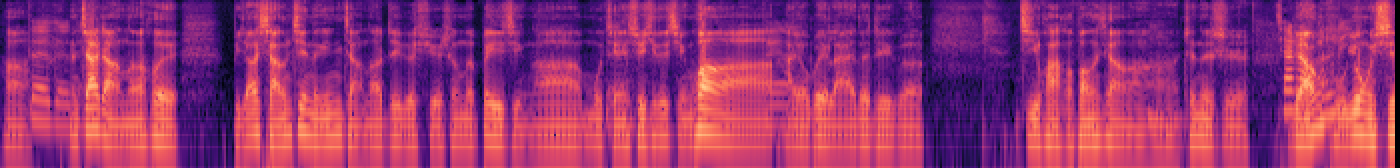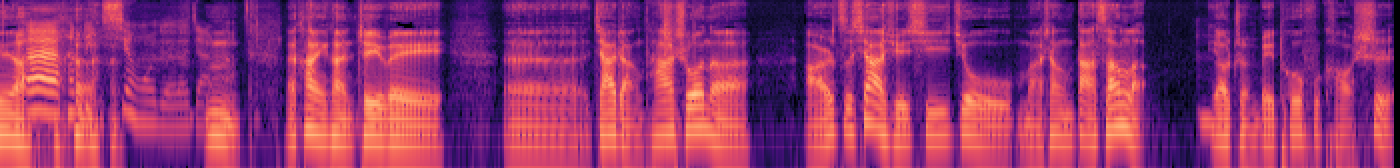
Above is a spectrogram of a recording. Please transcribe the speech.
啊？那对对那，家长呢会比较详尽的给你讲到这个学生的背景啊，目前学习的情况啊，还有未来的这个计划和方向啊，嗯真的是良苦用心啊。哎，很理 性，我觉得家长。嗯，来看一看这位呃家长，他说呢，儿子下学期就马上大三了，嗯要准备托福考试，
